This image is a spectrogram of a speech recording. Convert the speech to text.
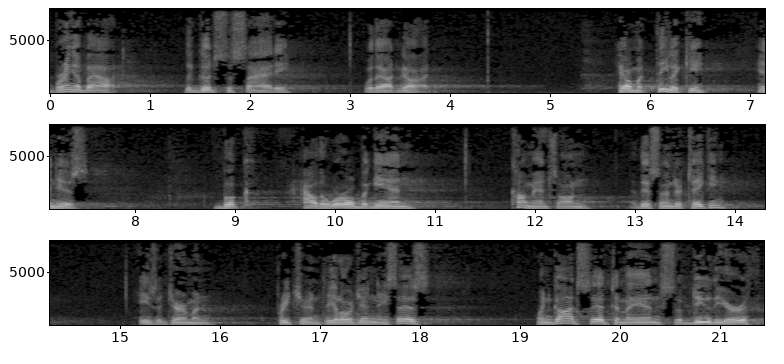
bring about the good society without God. Helmut Thielicke, in his book, How the World Began, comments on this undertaking. He's a German preacher and theologian. He says, when God said to man, subdue the earth,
